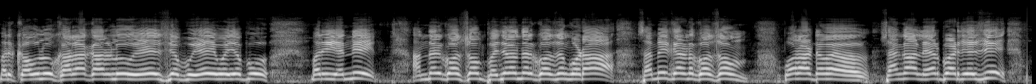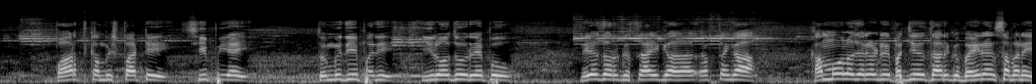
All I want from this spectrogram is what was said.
మరి కవులు కళాకారులు ఏఎస్ఎఫ్ ఏఐవైఎఫ్ మరి ఇవన్నీ అందరి కోసం ప్రజలందరి కోసం కూడా సమీకరణ కోసం పోరాటం సంఘాలను ఏర్పాటు చేసి భారత్ కమ్యూనిస్ట్ పార్టీ సిపిఐ తొమ్మిది పది ఈరోజు రేపు నియోజకవర్గ స్థాయి వ్యాప్తంగా ఖమ్మంలో జరిగిన పద్దెనిమిది తారీఖు బహిరంగ సభని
